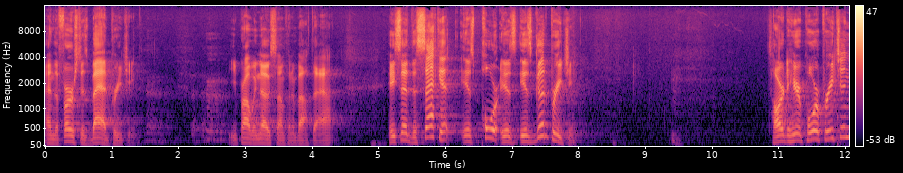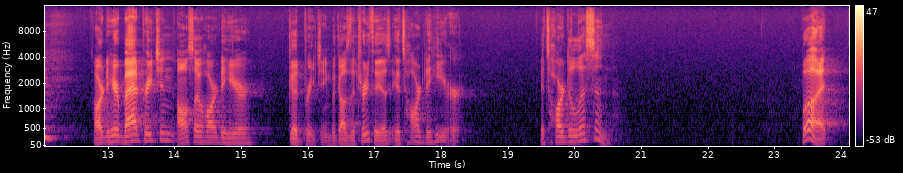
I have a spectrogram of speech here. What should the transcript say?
And the first is bad preaching. You probably know something about that. He said the second is poor is, is good preaching. It's hard to hear poor preaching, hard to hear bad preaching, also hard to hear good preaching because the truth is it's hard to hear. It's hard to listen. But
